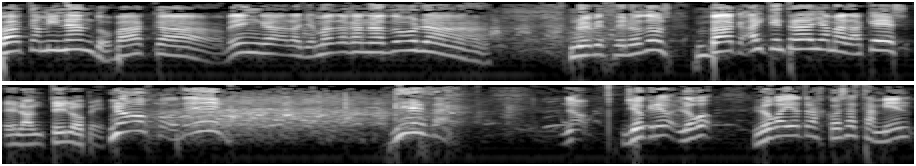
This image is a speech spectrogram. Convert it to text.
Va caminando, vaca. Venga, la llamada ganadora. 902, vaca. Hay que entrar a la llamada. ¿Qué es? El antílope. No, joder. Mierda. No, yo creo, luego, luego hay otras cosas también.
